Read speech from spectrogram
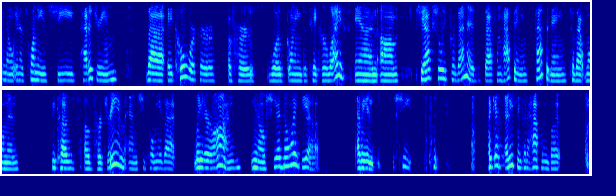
you know, in her twenties, she had a dream that a coworker of hers was going to take her life, and um, she actually prevented that from happening happening to that woman because of her dream and she told me that later on you know she had no idea. I mean she i guess anything could have happened but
